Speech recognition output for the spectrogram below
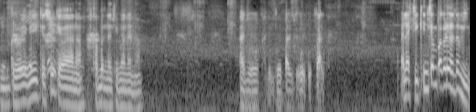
ગ્રેવી કે શું કહેવાય આને? ખબર નથી મને નામ. આ જો ખાલી ગોપાલ જુઓ ગોપાલ એટલે ચિકન ચમ પકડ્યો હતો મી?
